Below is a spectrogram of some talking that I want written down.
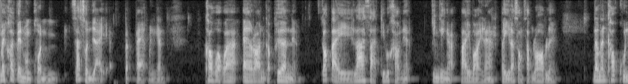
ไม่ค่อยเป็นมงคลซะส่วนใหญ่อะแปลกๆเหมือนกัน เขาบอกว่าแอรอนกับเพื่อนเนี่ย ก็ไปล่าสัตว์ที่ภูเขาเนี่ยจริงๆอะไปบ่อยนะปีละสองสามรอบเลย ดังนั้นเขาคุ้น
